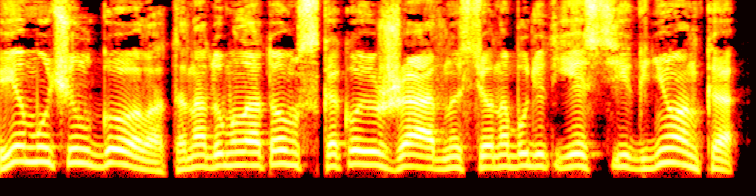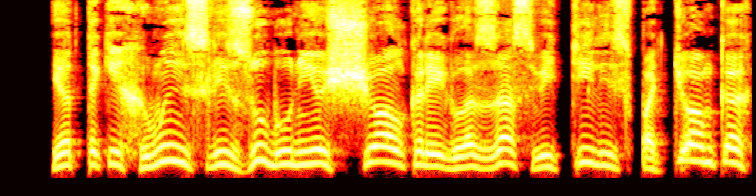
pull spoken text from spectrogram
Ее мучил голод, она думала о том, с какой жадностью она будет есть ягненка, и от таких мыслей зубы у нее щелкали, и глаза светились в потемках,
